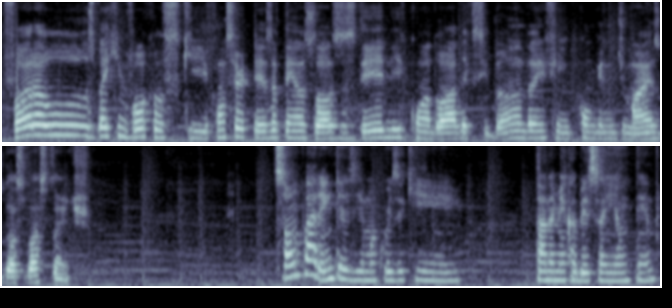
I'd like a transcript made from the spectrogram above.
Fora os backing vocals que com certeza tem as vozes dele com a do Alex e banda, enfim, combina demais, gosto bastante. Só um parêntese, uma coisa que tá na minha cabeça aí há um tempo.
